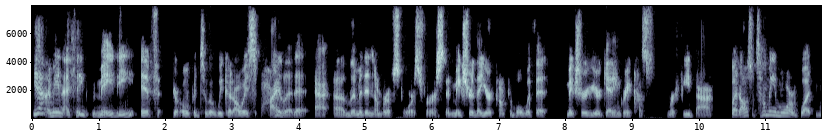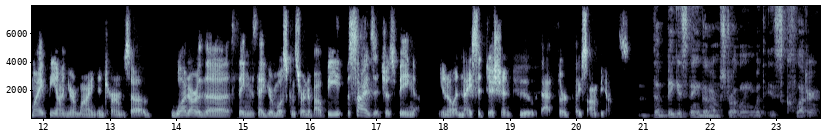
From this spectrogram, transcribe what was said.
Yeah, I mean, I think maybe if you're open to it, we could always pilot it at a limited number of stores first and make sure that you're comfortable with it. Make sure you're getting great customer feedback. But also tell me more what might be on your mind in terms of what are the things that you're most concerned about be, besides it just being you know a nice addition to that third place ambiance the biggest thing that i'm struggling with is clutter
